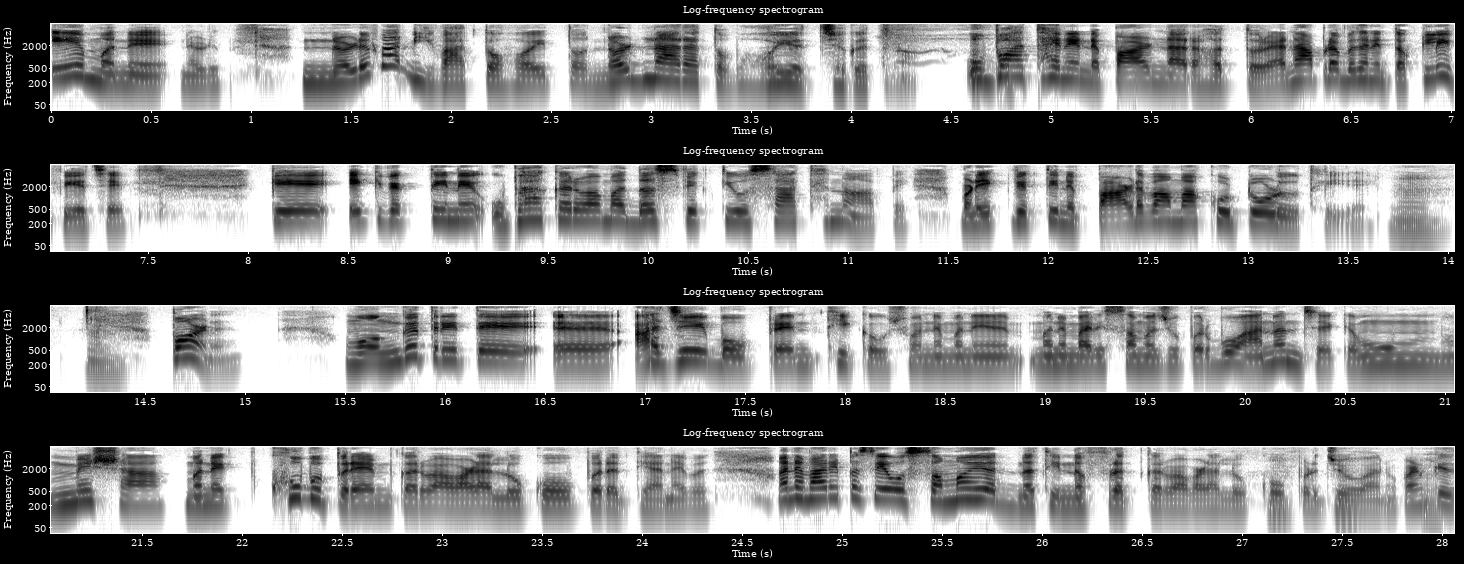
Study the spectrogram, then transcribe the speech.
એ મને નડ્યું. નડવાની વાતો હોય તો નડનારા તો હોય જ જગતમાં. ઊભા થઈને એને પાડનારા હતો અને આપણે બધાની તકલીફ એ છે કે એક વ્યક્તિને ઊભા કરવામાં દસ વ્યક્તિઓ સાથ ન આપે પણ એક વ્યક્તિને પાડવામાં આખું ટોળું થઈ જાય. પણ હું અંગત રીતે આજે બહુ પ્રેમથી કહું છું અને મને મને મારી સમજ ઉપર બહુ આનંદ છે કે હું હંમેશા મને ખૂબ પ્રેમ કરવાવાળા લોકો ઉપર જ ધ્યાન આપ્યું. અને મારી પાસે એવો સમય જ નથી નફરત કરવાવાળા લોકો ઉપર જોવાનો. કારણ કે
